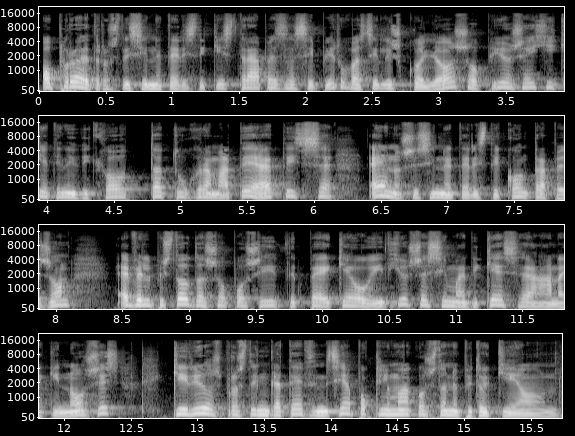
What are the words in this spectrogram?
ο πρόεδρος της Συνεταιριστικής Τράπεζας Υπήρου, Βασίλης Κολιό, ο οποίος έχει και την ειδικότητα του γραμματέα της Ένωσης Συνεταιριστικών Τραπεζών, ευελπιστώντας, όπως είπε και ο ίδιος, σε σημαντικές ανακοινώσεις, κυρίως προς την κατεύθυνση αποκλιμάκωσης των επιτοκίων.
